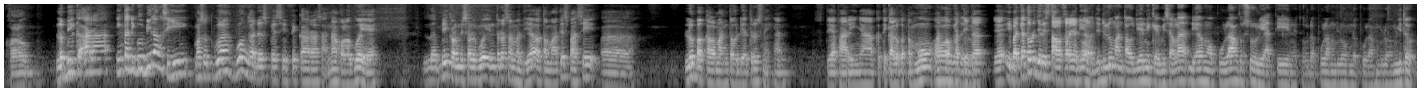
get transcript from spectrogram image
Kalau lebih ke arah yang tadi gue bilang sih, maksud gue, gue nggak ada spesifik ke arah sana. Kalau gue ya, lebih kalau misalnya gue intro sama dia, otomatis pasti eh, lu bakal mantau dia terus nih kan. Setiap harinya, ketika lu ketemu Oh, atau gitu. ketika ya ibarat kata lu jadi stalkernya dia. Oh, jadi lu mantau dia nih kayak misalnya dia mau pulang terus lu liatin itu udah pulang belum udah pulang belum gitu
